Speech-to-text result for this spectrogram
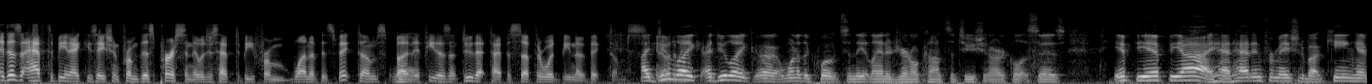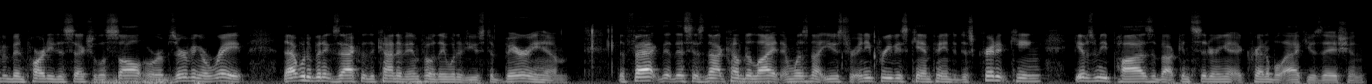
it doesn't have to be an accusation from this person. It would just have to be from one of his victims. But Yeah. if he doesn't do that type of stuff, there would be no victims. I You do like, I, do like uh, one of the quotes in the Atlanta Journal Constitution article. It says, "If the FBI had had information about King having been party to sexual assault or observing a rape, that would have been exactly the kind of info they would have used to bury him." The fact that this has not come to light and was not used for any previous campaign to discredit King gives me pause about considering it a credible accusation.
